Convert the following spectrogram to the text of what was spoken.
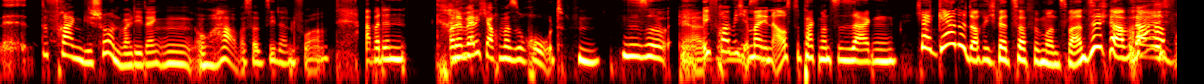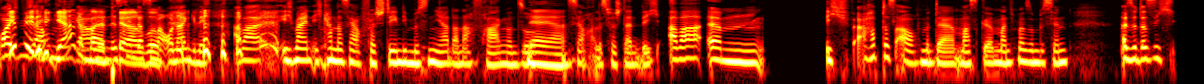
äh, fragen die schon, weil die denken, oha, was hat sie denn vor? Aber dann, Und dann werde ich auch immer so rot. Hm. so, Ja, ich freue mich immer, den auszupacken und zu sagen, ja, gerne doch, ich werde zwar 25, aber Darauf ich freue gebe mir auch dir gerne mega. mal dann ist denen das immer unangenehm. Aber ich meine, ich kann das ja auch verstehen, die müssen ja danach fragen und so. Ja, ja. Ist ja auch alles verständlich. Aber ähm, ich habe das auch mit der Maske manchmal so ein bisschen. Also, dass ich,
